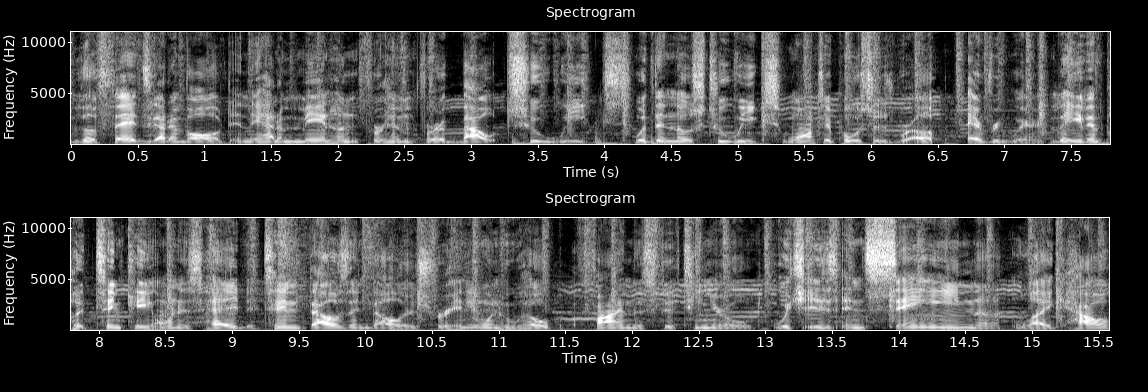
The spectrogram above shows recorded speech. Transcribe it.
The feds got involved and they had a manhunt for him for about two weeks. Within those two weeks, wanted posters were up everywhere. They even put 10k on his head, $10,000 for anyone who helped find this 15 year old, which is insane. Like, how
